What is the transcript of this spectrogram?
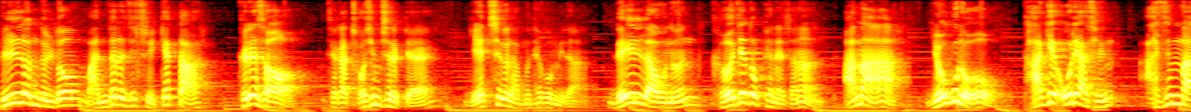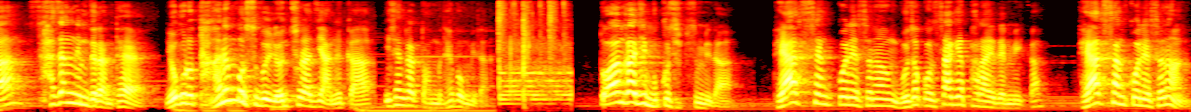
빌런들도 만들어질 수 있겠다. 그래서 제가 조심스럽게 예측을 한번 해봅니다. 내일 나오는 거제도 편에서는 아마 역으로 가게 오래 하신 아줌마 사장님들한테 역으로 당하는 모습을 연출하지 않을까 이 생각도 한번 해봅니다. 또 한 가지 묻고 싶습니다. 대학생권에서는 무조건 싸게 팔아야 됩니까? 대학상권에서는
